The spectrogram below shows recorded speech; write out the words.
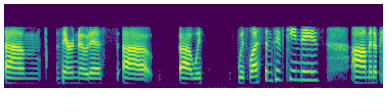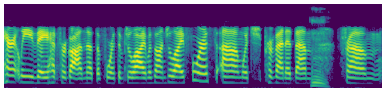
um, their notice uh, uh, with with less than 15 days. Um, and apparently, they had forgotten that the 4th of July was on July 4th, um, which prevented them mm. From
